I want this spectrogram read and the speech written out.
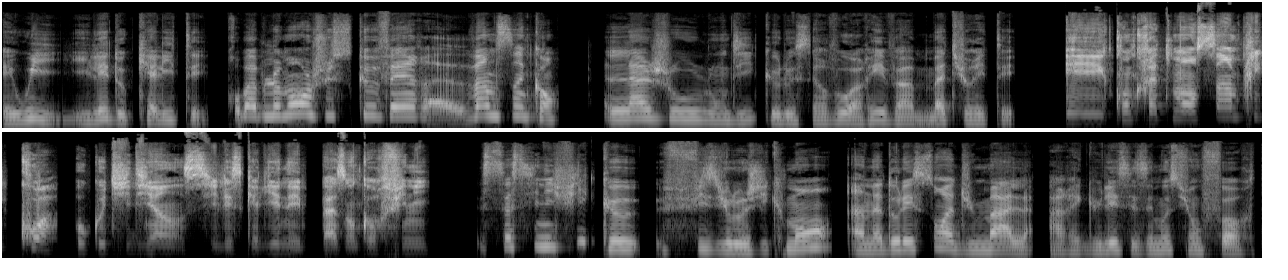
Et oui, il est de qualité. Probablement jusque vers 25 euh, ans, l'âge où l'on dit que le cerveau arrive à maturité. Et concrètement, ça implique quoi au quotidien si l'escalier n'est pas encore fini? Ça signifie que, physiologiquement, un adolescent a du mal à réguler ses émotions fortes.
